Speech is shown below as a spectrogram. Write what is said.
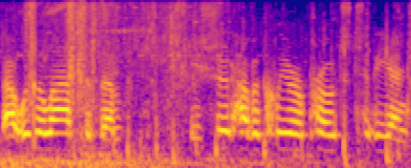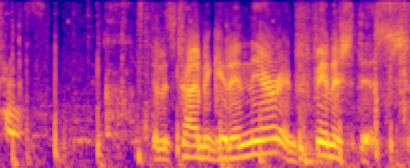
That was the last of them. You should have a clear approach to the entrance. Then it's time to get in there and finish this.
